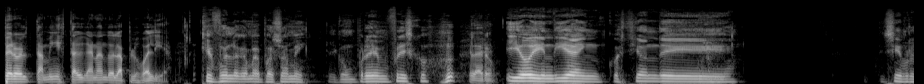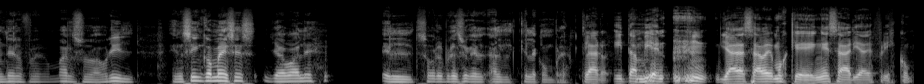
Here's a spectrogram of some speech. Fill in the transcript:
pero también está ganando la plusvalía. ¿Qué fue lo que me pasó a mí? Que compré en Frisco. Claro. y hoy en día, en cuestión de diciembre, enero, febrero, marzo, abril, en cinco meses ya vale el sobreprecio que, al que le compré. Claro, y también ya sabemos que en esa área de Frisco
